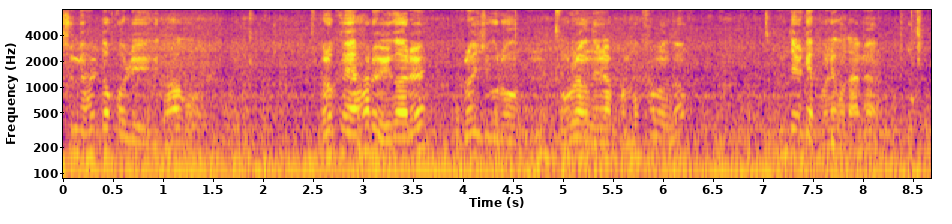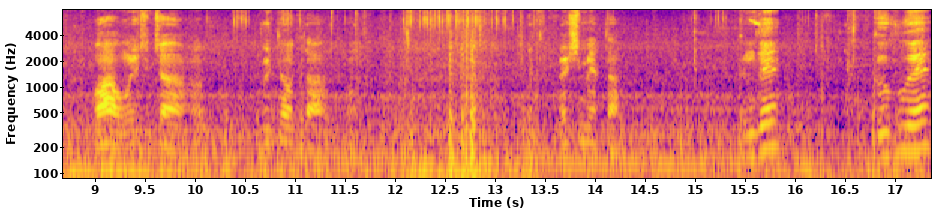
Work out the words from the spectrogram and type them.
숨이 헐떡거리기도 하고 그렇게 하루 일과를 그런 식으로 음, 오르락내리락 반복하면서 힘들게 보내고 나면 와 오늘 진짜 어? 불태웠다 어? 열심히 했다 근데 그 후에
